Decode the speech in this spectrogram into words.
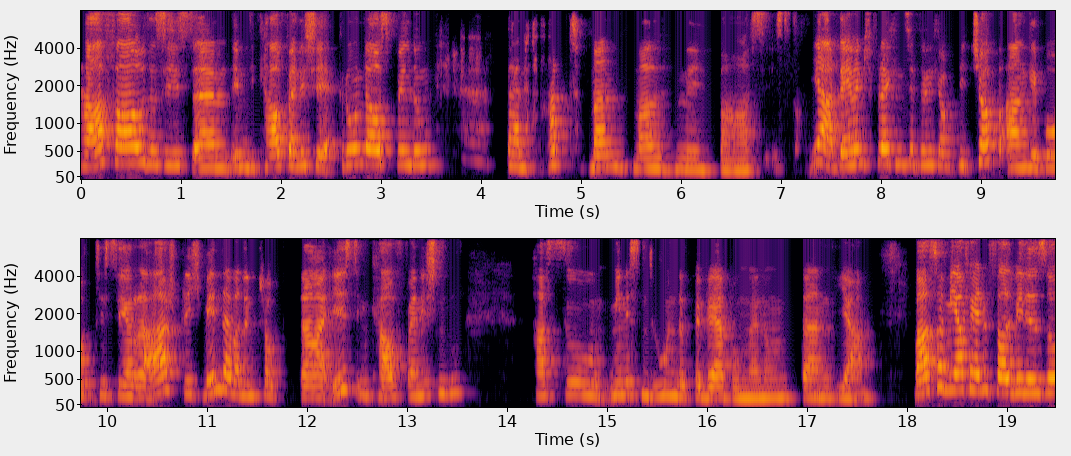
KV, das ist ähm, eben die kaufmännische Grundausbildung, dann hat man mal eine Basis. Ja, dementsprechend sind natürlich auch die Jobangebote sehr rar. Sprich, wenn da mal ein Job da ist im kaufmännischen, hast du mindestens 100 Bewerbungen und dann, ja. War es bei mir auf jeden Fall wieder so,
